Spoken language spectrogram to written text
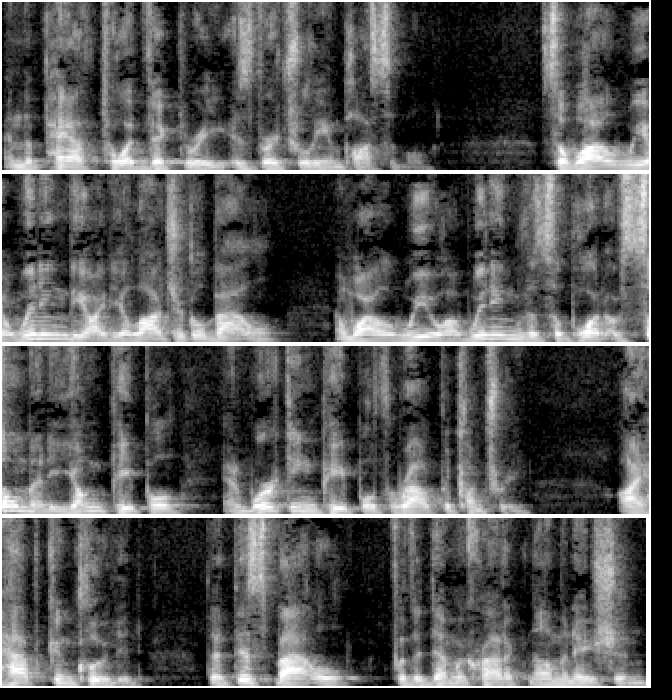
and the path toward victory is virtually impossible. So while we are winning the ideological battle, and while we are winning the support of so many young people and working people throughout the country, I have concluded that this battle for the Democratic nomination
